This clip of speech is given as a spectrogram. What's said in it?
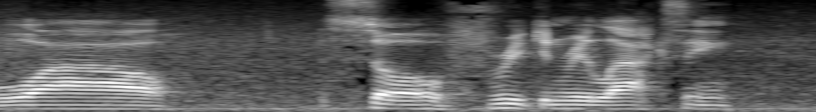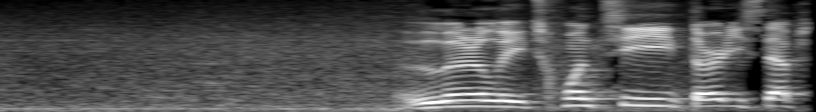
Wow. So freaking relaxing. Literally 20, 30 steps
